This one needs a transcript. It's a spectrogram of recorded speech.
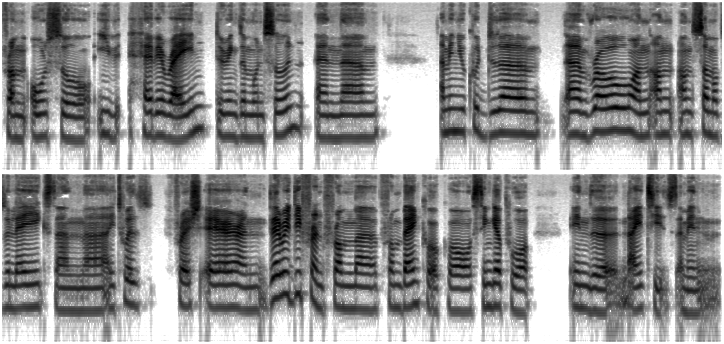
from also heavy rain during the monsoon. And um, I mean, you could um, uh, row on, on, on some of the lakes, and uh, it was fresh air and very different from uh, from Bangkok or Singapore in the 90s. I mean,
